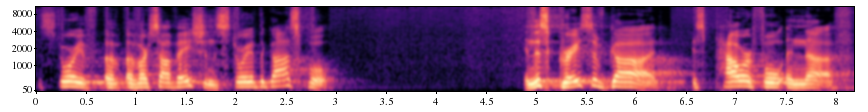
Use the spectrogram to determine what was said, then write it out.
the story of, of, of our salvation, the story of the gospel. And this grace of God is powerful enough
